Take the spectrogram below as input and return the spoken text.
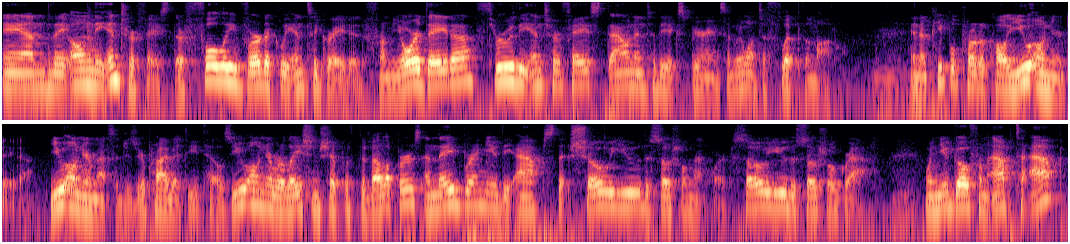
and they own the interface. They're fully vertically integrated from your data through the interface down into the experience, and we want to flip the model. Mm. In a people protocol, you own your data. You own your messages, your private details. You own your relationship with developers, and they bring you the apps that show you the social network, show you the social graph. Mm. When you go from app to app,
